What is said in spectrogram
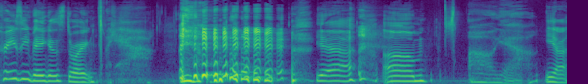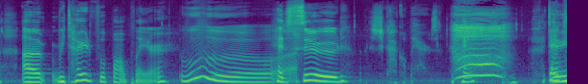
crazy Vegas story. Yeah. yeah. Um, oh yeah. Yeah. Uh, retired football player Ooh. had sued the Chicago Bears. Dun, And dun,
